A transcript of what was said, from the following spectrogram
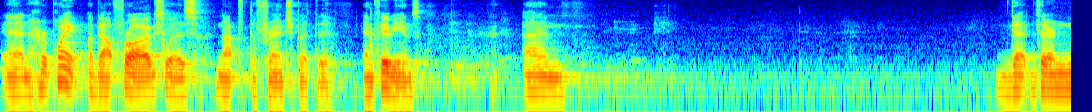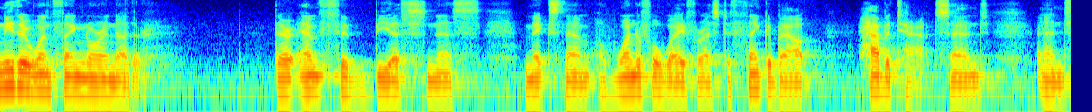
And her point about frogs was not the French, but the amphibians. Um, that they're neither one thing nor another. Their amphibiousness makes them a wonderful way for us to think about habitats and, and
